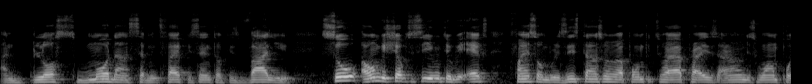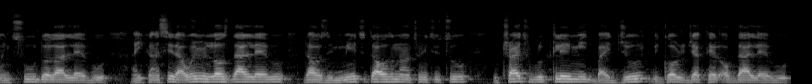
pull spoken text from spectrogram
and lost more than 75% of its value. So I won't be shocked to see Immutable X find some resistance when we are pumping to higher prices around this $1.2 level. And you can see that when we lost that level, that was in May 2022. We tried to reclaim it by June. We got rejected off that level.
